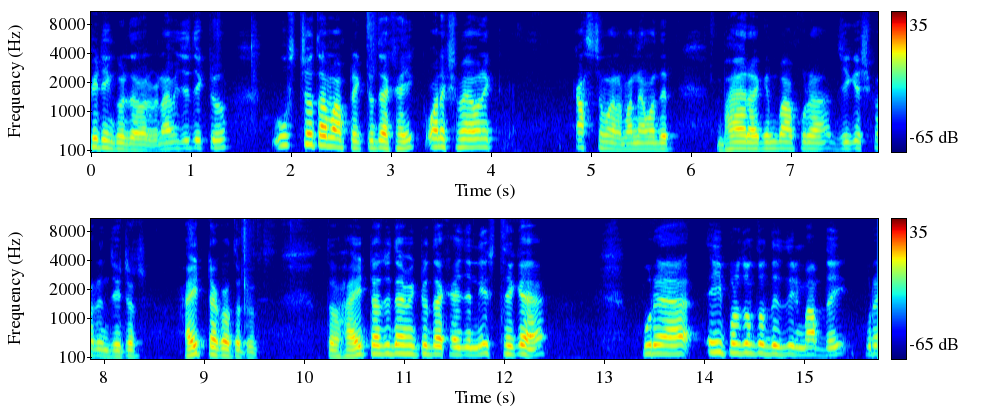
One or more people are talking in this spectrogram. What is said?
ফিটিং করতে পারবেন। আমি যদি একটু উচ্চতা মাপটা একটু দেখাই, অনেক সময় অনেক কাস্টমার মানে আমাদের ভাইয়েরা কিংবা আপুরা জিজ্ঞেস করেন যে এটার হাইটটা কতটুকু? তো হাইটটা যদি আমি একটু দেখাই যে নিচ থেকে পুরা এই পর্যন্ত যদি মাপ দেই, পুরো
